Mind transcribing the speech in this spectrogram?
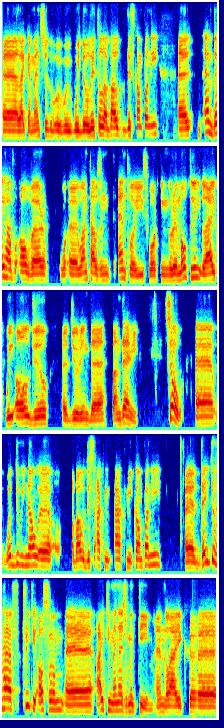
Uh, like I mentioned, we, we, do little about this company, uh, and they have over uh, 1,000 employees working remotely, like we all do uh, during the pandemic. So, uh, what do we know about this Acme, Acme company? Uh, they do have pretty awesome uh, IT management team and like uh,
